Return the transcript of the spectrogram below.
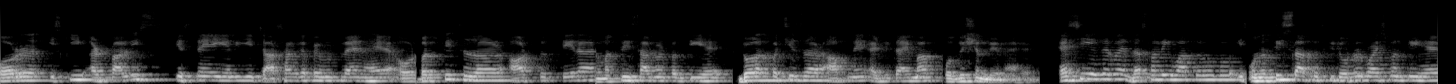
और इसकी अड़तालीस किस्तें, यानी ये चार साल का पेमेंट प्लान है, और बत्तीस हज़ार आठ सौ तेरह मंथली इंस्टॉलमेंट बनती है। दो लाख पच्चीस हज़ार आपने at the time of position देना है। ऐसी अगर मैं दस मरले की बात करूँ तो उनतीस लाख उसकी टोटल प्राइस बनती है,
